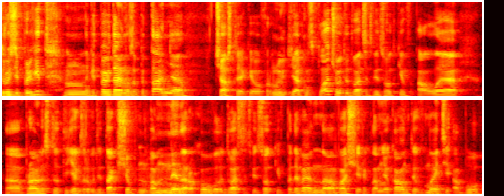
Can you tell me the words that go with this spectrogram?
Друзі, привіт! Відповідаю на запитання. Часто як його формулюють, як не сплачувати 20%, але правильно сказати, як зробити так, щоб вам не нараховували 20% ПДВ на ваші рекламні аккаунти в меті або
